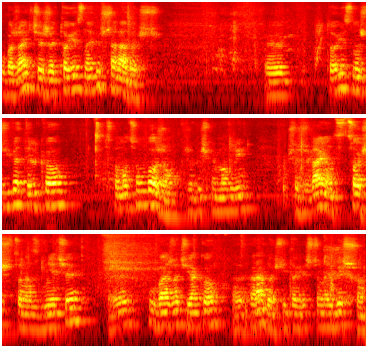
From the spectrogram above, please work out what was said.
Uważajcie, że to jest najwyższa radość. Y, To jest możliwe tylko z pomocą Bożą, żebyśmy mogli, przeżywając coś, co nas gniecie, y, uważać jako y, radość i to jeszcze najwyższą.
